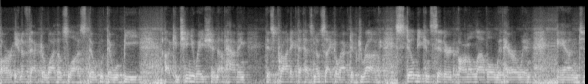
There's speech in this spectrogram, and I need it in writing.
are in effect or why those laws there, there will be a continuation of having this product that has no psychoactive drug still be considered on a level with heroin and,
